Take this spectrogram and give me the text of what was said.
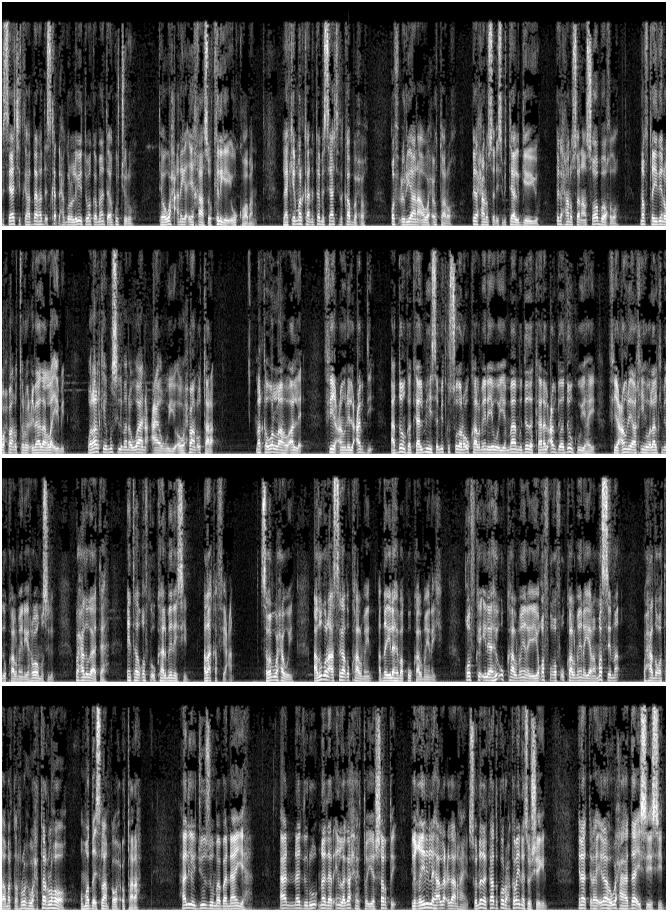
masaajidka haddaan hadda iska dhex galo labiiyo tobanka maanta aan ku jiro dee wax aniga ii khaas oo keligay igu kooban. Laakiin markaan inta masaajidka ka baxo qof curyaana aan wax u taro mid xanuusan isbitaal geeyo mid xanuusan aan soo booqdo naftaydiina waxbaan u taro cibaadaan la imid walaalkay muslimana waan caawiyo oo waxbaan u tara. Marka wallaahu alle fii cawni alcabdi addoonka kaalmihiisa mid ku sugan oo u kaalmaynaya weeye maa muddada kaana alcabdu addoonkuu yahay fii cawni akhiihi walaalkii mid u kaalmaynaya rawaa muslim. Waxaad ogaataa intaad qofka u kaalmaynaysid adaa ka fiican. Sabab waxaa weeye adiguna asagaad u kaalmayn adna ilaahay baa kuu kaalmaynaya. Qofka ilaahay u kaalmaynaya iyo qofka qof u kaalmaynayana ma sinna waxaad noqotaa marka ruux waxtar lahoo ummadda islaamka wax u tara. Hal yajuusu ma bannaan yaha an nadru nadar in laga xirto iyo shardi ligayrillahi alla cidaan ahayn. Soo nadarka hadda kahor wax kama inaan soo sheegin. Inaad tidhaha ilaahu waxaa haddaa isiisid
